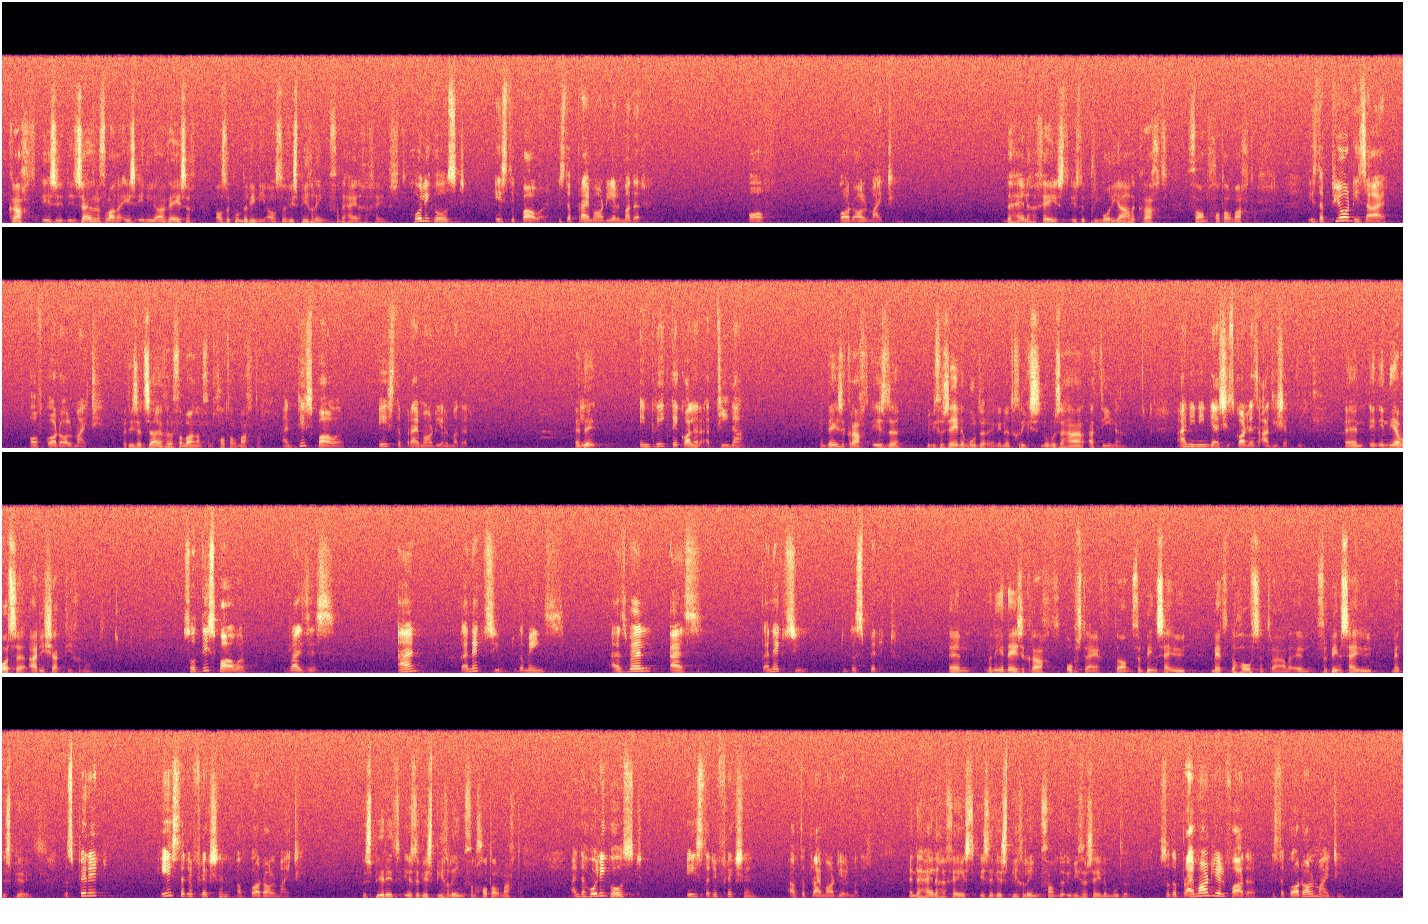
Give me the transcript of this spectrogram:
kracht, is, dit zuivere verlangen is in u aanwezig als de kundalini, als de weerspiegeling van de Heilige Geest. Holy Ghost is the power, is the primordial mother of God Almighty. De Heilige Geest is de primordiale kracht van God Almachtig. Is the pure desire of God Almighty. Het is het zuivere verlangen van God Almachtig. And this power is the primordial mother. En, In- In Greek they call her Athena. en deze kracht is de universele moeder. En in het Grieks noemen ze haar Athena. And in India she's called as Adi Shakti. En in India wordt ze Adi Shakti genoemd. So this power rises and connects you to the mains as well as connects you to the spirit. En wanneer deze kracht opstijgt, dan verbindt zij u met de hoofdcentrale en verbindt zij u met de spirit. The spirit is the reflection of God Almighty. De spirit is de weerspiegeling van God Almachtig. And the Holy Ghost is the reflection of the primordial mother. En de Heilige Geest is de weerspiegeling van de universele moeder. So the primordial Father is the God Almighty,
